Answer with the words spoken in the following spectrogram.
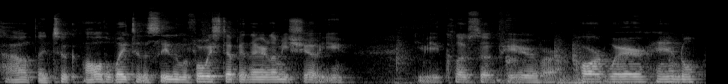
tile they took all the way to the ceiling. Before we step in there, let me show you. Give you a close up here of our hardware handle.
